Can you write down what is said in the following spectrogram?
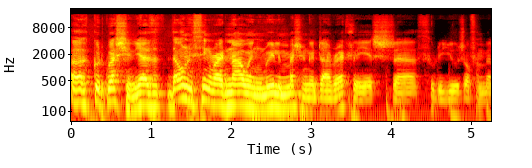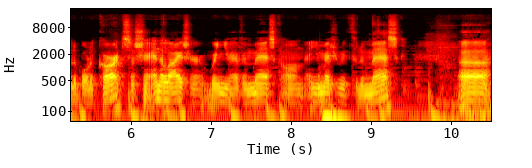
Uh, good question. Yeah, the, the, only thing right now in really measuring it directly is uh, through the use of a metabolic cart, such an analyzer. When you have a mask on and you measure it through the mask, uh,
